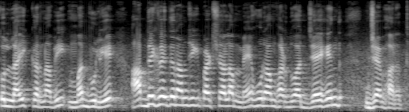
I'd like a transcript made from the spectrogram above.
तो लाइक करना भी मत भूलिए। आप देख रहे थे राम जी की पाठशाला, मैं हूँ राम भारद्वाज। जय हिंद, जय भारत।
